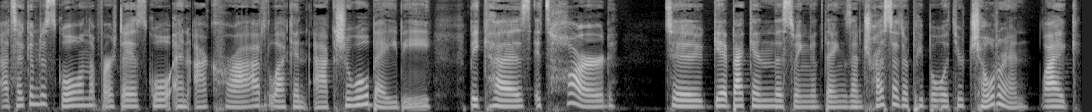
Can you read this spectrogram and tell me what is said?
I took him to school on the first day of school and I cried like an actual baby because it's hard to get back in the swing of things and trust other people with your children. Like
